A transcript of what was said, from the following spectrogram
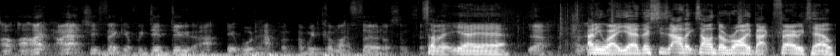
I, I, I actually think if we did do that, it would happen, and we'd come like third or something. Something. Yeah, yeah, yeah. yeah. Anyway, yeah, this is Alexander Rybak, Fairy Tale.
